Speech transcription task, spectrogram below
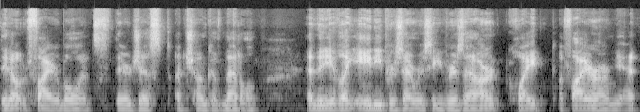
They don't fire bullets. They're just a chunk of metal. And then you have like eighty percent receivers that aren't quite a firearm yet.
